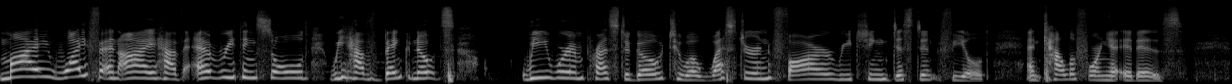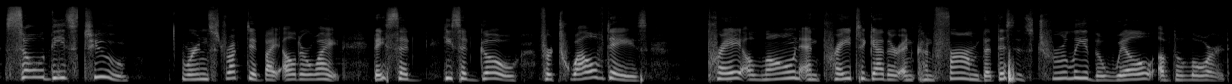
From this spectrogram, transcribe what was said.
My wife and I have everything sold. We have banknotes. We were impressed to go to a western, far reaching, distant field, and California it is. So these two were instructed by Elder White. They said, he said, Go for 12 days, pray alone and pray together and confirm that this is truly the will of the Lord,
